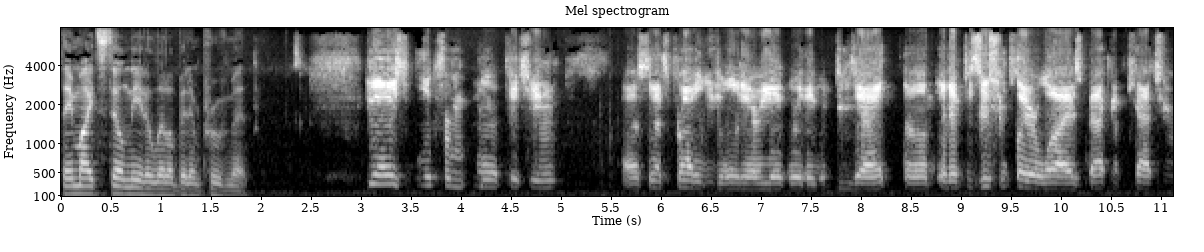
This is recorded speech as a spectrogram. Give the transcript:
they might still need a little bit improvement? You always look for more pitching, uh, so that's probably the one area where they would do that. Um, and then position player wise, backup catcher,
